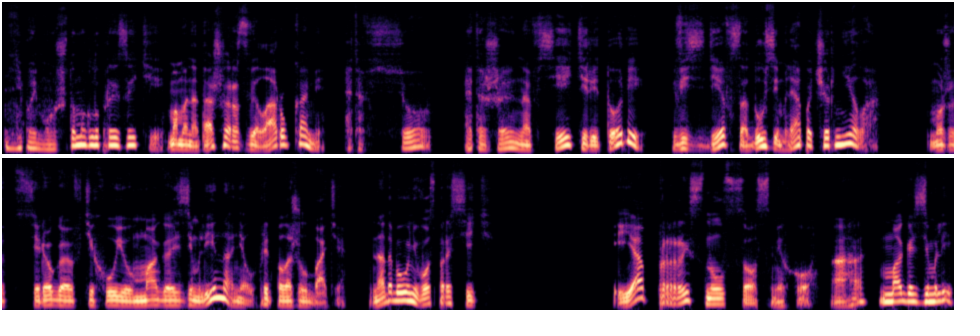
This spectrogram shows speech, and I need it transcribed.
«Не пойму, что могло произойти?» Мама Наташа развела руками. «Это все... Это же на всей территории? Везде в саду земля почернела». «Может, Серега втихую мага земли нанял?» — предположил батя. «Надо бы у него спросить». Я прыснул со смеху. Ага, мага земли.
